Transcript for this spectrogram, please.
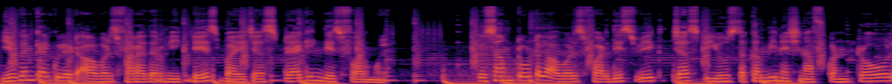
You can calculate hours for other weekdays by just dragging this formula. To sum total hours for this week, just use the combination of control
